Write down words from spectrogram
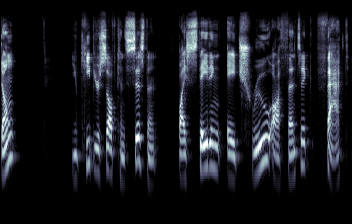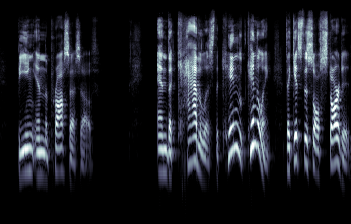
don't. You keep yourself consistent by stating a true, authentic fact being in the process of. And the catalyst, the kindling that gets this all started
